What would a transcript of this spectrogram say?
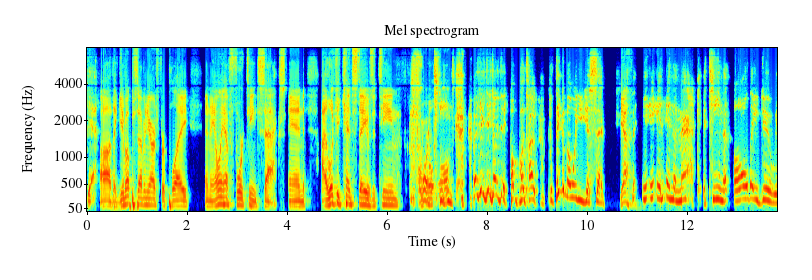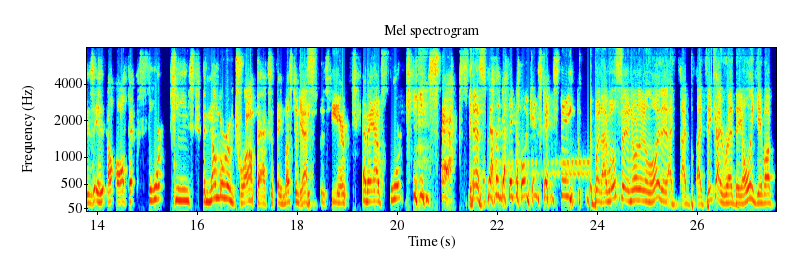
Yeah. uh, they give up seven yards per play, and they only have fourteen sacks. And I look at Kent State as a team. Fourteen. Think about what you just said. Yeah, In, in, the MAC, a team that all they do is, is off at 14, the number of dropbacks that they must have Yes. this year, and they have 14 sacks. yes. Now they got to go against Kent State. But I will say in Northern Illinois that I, I I think I read they only gave up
